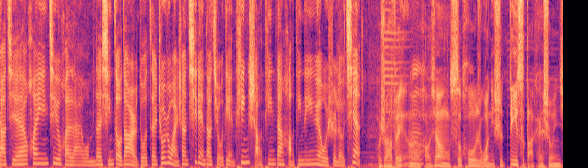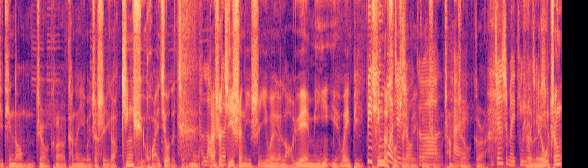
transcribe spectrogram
小杰，欢迎继续回来。我们的行走的耳朵在周日晚上七点到九点，听少听但好听的音乐。我是刘倩。我是阿飞，嗯，嗯好像似乎如果你是第一次打开收音机听到我们这首歌，可能以为这是一个金曲怀旧的节目，但是即使你是一位老乐迷，也未必必听得出这位歌歌手唱的这首歌，我真是没听就是过。刘铮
